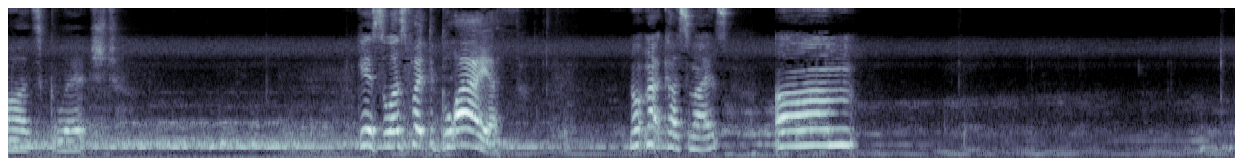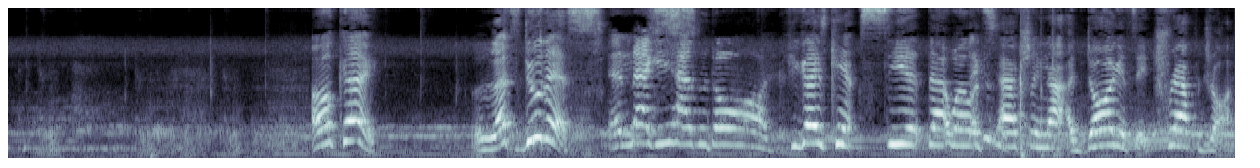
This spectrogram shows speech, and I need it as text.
Oh, it's glitched. Okay, so let's fight the Goliath. No, not customize. Um. Okay. Let's do this. And Maggie has a dog. If you guys can't see it that well, it's actually not a dog, it's a trap jaw.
